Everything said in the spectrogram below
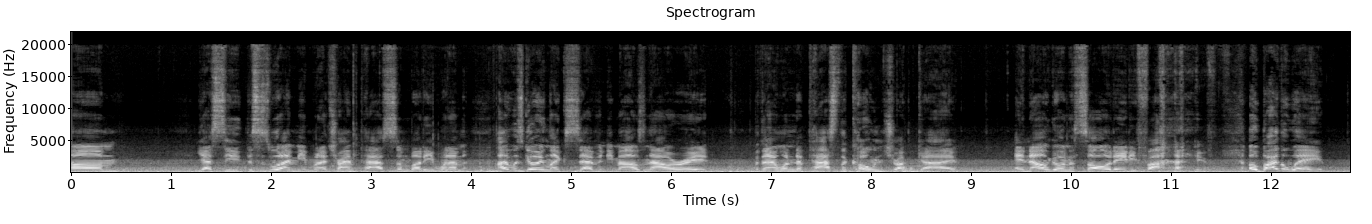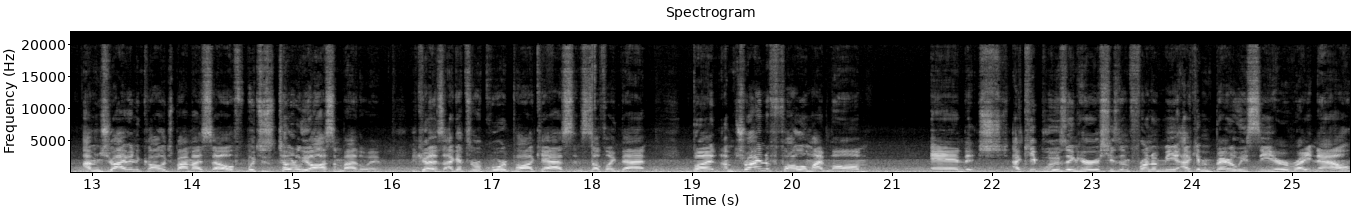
um, yeah, see, this is what I mean when I try and pass somebody when I'm I was going like 70 miles an hour rate, but then I wanted to pass the cone truck guy, and now I'm going a solid 85. oh, by the way, I'm driving to college by myself, which is totally awesome, by the way, because I get to record podcasts and stuff like that. But I'm trying to follow my mom, and I keep losing her. She's in front of me. I can barely see her right now,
